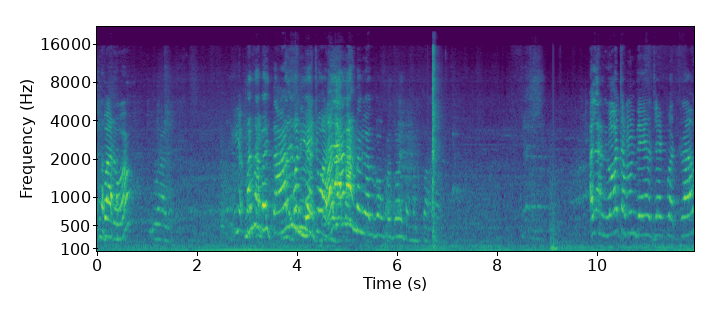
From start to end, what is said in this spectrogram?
ઊભા રહો. મને ભાઈ તાળી પણ જ. અલા, ના, ના, ગરબો કરતો લો તમને બે હજાર પચાવ.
